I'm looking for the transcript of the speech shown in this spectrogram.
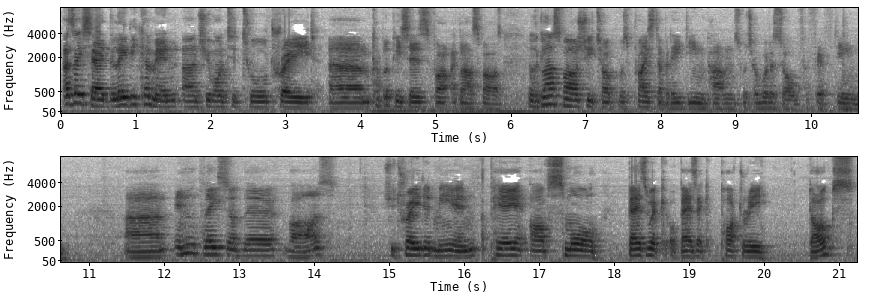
as I said, the lady came in and she wanted to trade um, a couple of pieces for a glass vase. Now the glass vase she took was priced up at £18, which I would have sold for 15 um, In place of the vase, she traded me in a pair of small Beswick or Beswick pottery dogs.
